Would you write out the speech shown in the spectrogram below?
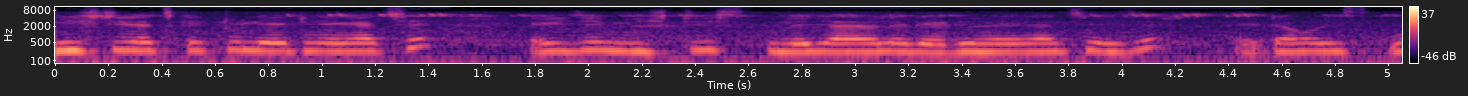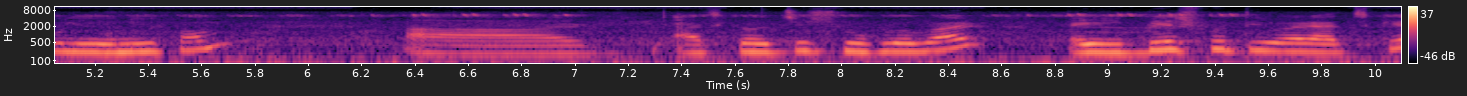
মিষ্টির আজকে একটু লেট হয়ে গেছে। এই যে মিষ্টি স্কুলে যায় হলে রেডি হয়ে গেছে, এই যে, এটা ওর স্কুল ইউনিফর্ম আর আজকে হচ্ছে শুক্রবার, এই বৃহস্পতিবার আজকে।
